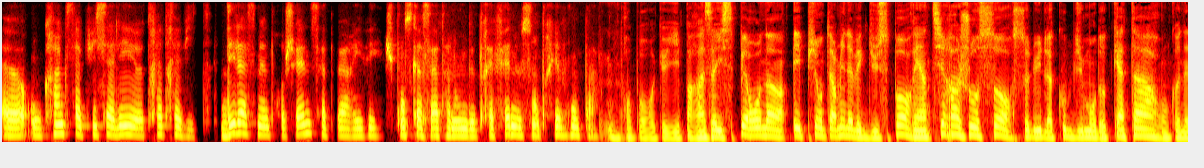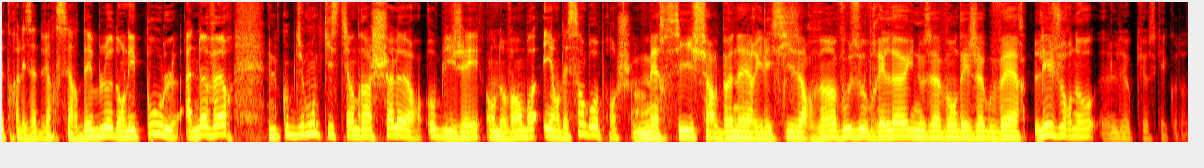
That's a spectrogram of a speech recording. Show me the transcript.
on craint que ça puisse aller très très vite. Dès la semaine prochaine, ça peut arriver. Je pense qu'un certain nombre de préfets ne s'en priveront pas. Un propos recueilli par Azaïs Perronin. Et puis on termine avec du sport et un tirage au sort, celui de la Coupe du Monde au Qatar. On connaîtra les adversaires des Bleus dans les poules à 9h. Une Coupe du Monde qui se tiendra chaleur obligée en novembre et en décembre prochain. Merci Charles Bonner, il est 6h20. Vous ouvrez l'œil, nous avons déjà ouvert les journaux. Le kiosque éco dans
